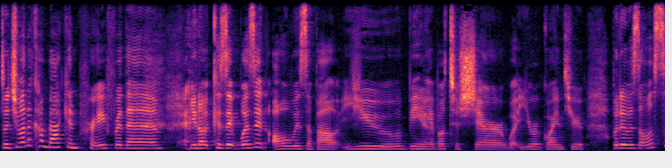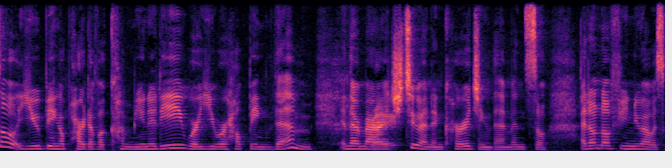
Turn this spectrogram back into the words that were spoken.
don't you want to come back and pray for them you know because it wasn't always about you being Yeah. able to share what you were going through but it was also you being a part of a community where you were helping them in their marriage Right. too and encouraging them and so i don't know if you knew i was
